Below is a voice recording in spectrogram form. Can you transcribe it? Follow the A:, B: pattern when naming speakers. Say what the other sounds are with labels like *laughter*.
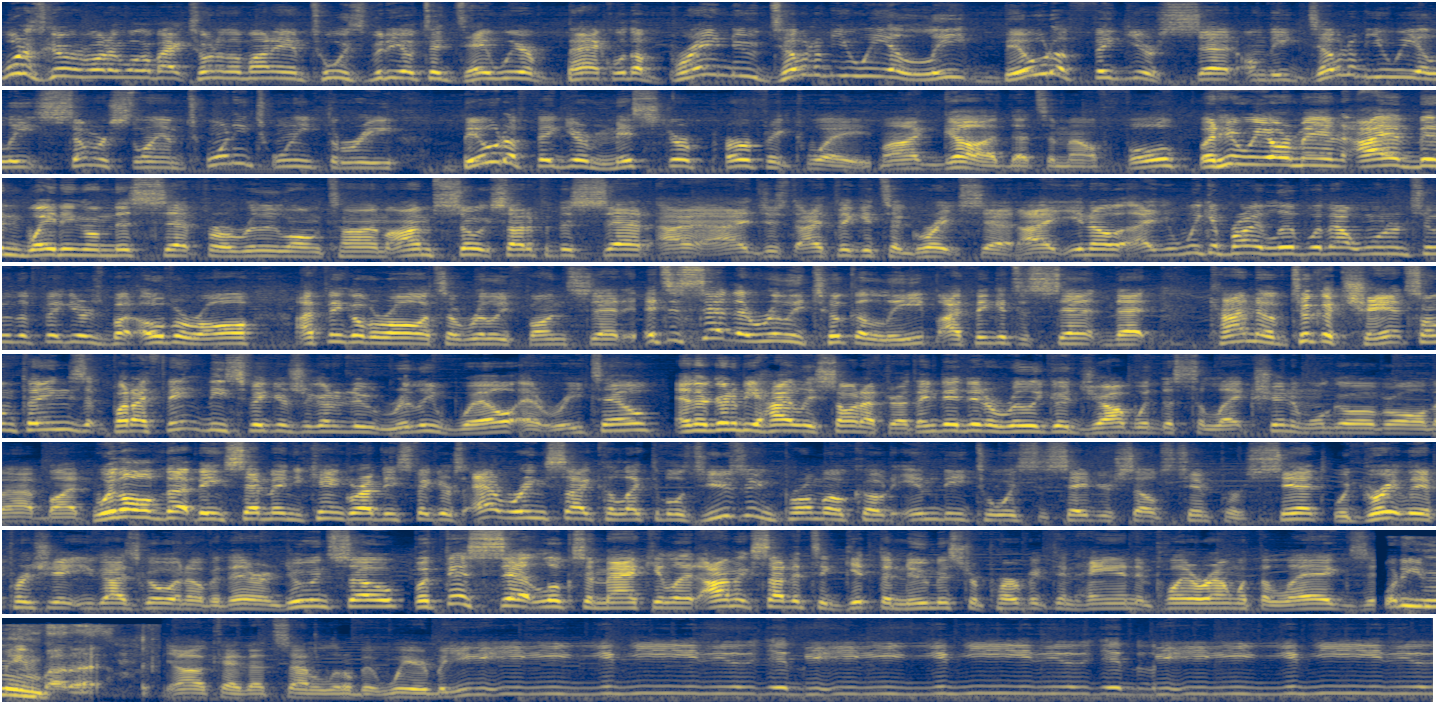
A: What is good everybody? Welcome back to another My Damn Toys video. Today we are back with a brand new WWE Elite Build-A-Figure set on the WWE Elite SummerSlam 2023 Build-A-Figure Mr. Perfect Way. My god, that's a mouthful. But here we are, man. I have been waiting on this set for a really long time. I'm so excited for this set. I, I just, I think it's a great set. I, you know, I, we could probably live without one or two of the figures, but overall, I think overall it's a really fun set. It's a set that really took a leap. I think it's a set that kind of took a chance on things, but I think these figures are going to do really well at retail, and they're going to be highly sought after. I think they did a really good job with the selection, and we'll go over all that, but with all of that being said, man, you can grab these figures at Ringside Collectibles using promo code MDTOYS to save yourselves 10%. Would greatly appreciate you guys going over there and doing so, but this set looks immaculate. I'm excited to get the new Mr. Perfect in hand and play around with the legs.
B: What do you mean by that?
A: Okay, that sounded a little bit weird, but you...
